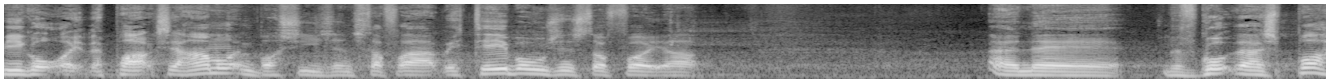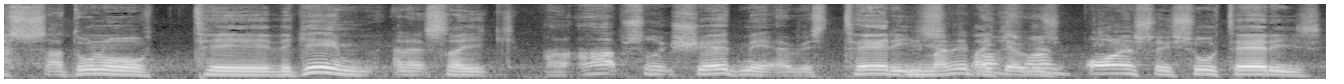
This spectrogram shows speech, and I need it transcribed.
we got like the Parks of Hamilton buses and stuff like that, with tables and stuff like that. And uh, we've got this bus, I don't know, to the game, and it's like an absolute shed, mate. It was Terry's. Like it was man. honestly so Terry's.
